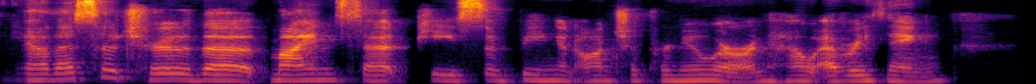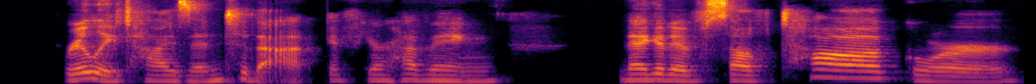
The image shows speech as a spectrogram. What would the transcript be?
Yeah, that's so true. The mindset piece of being an entrepreneur and how everything really ties into that. If you're having negative self talk or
